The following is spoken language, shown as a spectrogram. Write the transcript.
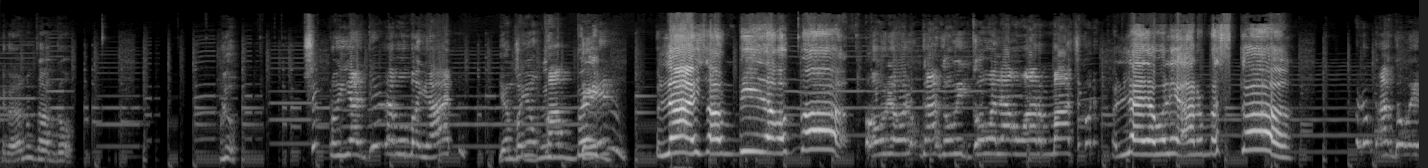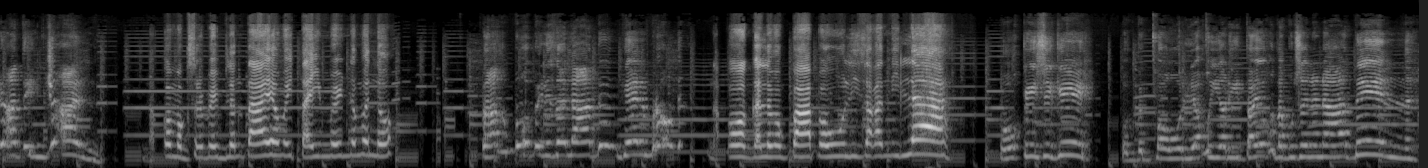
Teka, anong gagaw? Lo, sino yan? Kailan mo ba yan? Yan ba yung Si captain? Wala, isang zombie ako po! Oh no, anong gagawin ko? Wala akong armas. Wala, nawala yung armas ko! Anong gagawin natin dyan? Nako, mag-survive lang tayo. May timer naman, no? Takbo, bilisan natin. Get bro. Nako, wag ka lang magpapahuli sa kanila. Okay, sige. Pag nagpahuli ako, yari tayo. Katapusan na natin.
